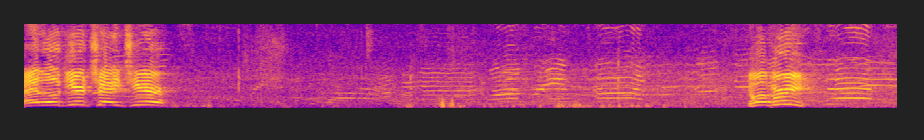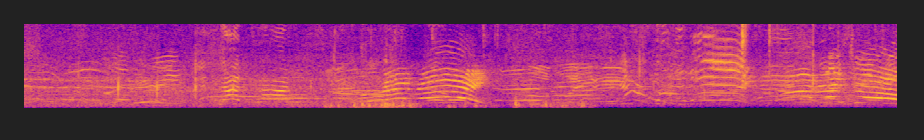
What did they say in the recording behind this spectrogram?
Hey, little gear change here. Come on, Bree. Rachel!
